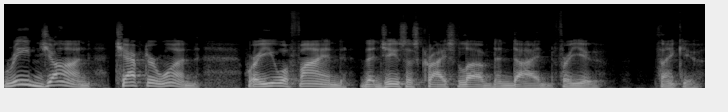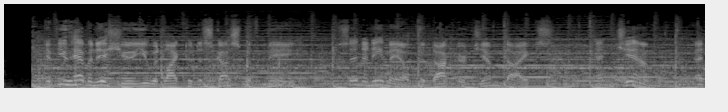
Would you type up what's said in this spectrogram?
Read John chapter 1, where you will find that Jesus Christ loved and died for you. Thank you. If you have an issue you would like to discuss with me, send an email to Dr. Jim Dykes at jim at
